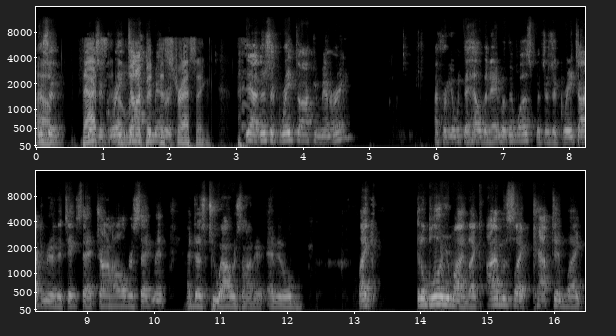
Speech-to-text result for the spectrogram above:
There's a- Um, that's there's a great little bit distressing. yeah. There's a great documentary. I forget what the hell the name of it was, but there's a great documentary that takes that John Oliver segment and does two hours on it, and it'll like it'll blow your mind. Like I was like Captain, like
